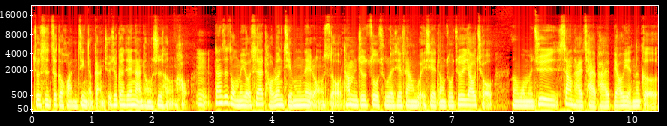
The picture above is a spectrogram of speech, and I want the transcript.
就是这个环境的感觉，就跟这些男同事很好。嗯，但是我们有一次在讨论节目内容的时候，他们就做出了一些非常猥亵的动作，就是要求。嗯，我们去上台彩排表演那个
